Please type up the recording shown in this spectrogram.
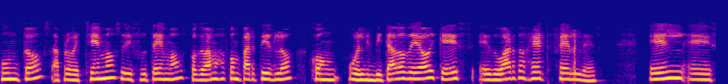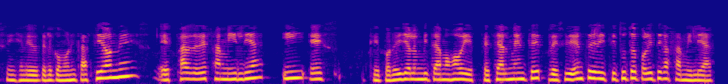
juntos, aprovechemos y disfrutemos, porque vamos a compartirlo con el invitado de hoy, que es Eduardo Hertfelder. Él es ingeniero de telecomunicaciones, es padre de familia y es, que por ello lo invitamos hoy especialmente, presidente del Instituto de Política Familiar.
